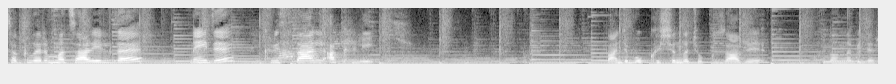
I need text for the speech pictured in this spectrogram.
takıların materyali de neydi? Kristal akrilik. Bence bu kışın da çok güzel bir kullanılabilir.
